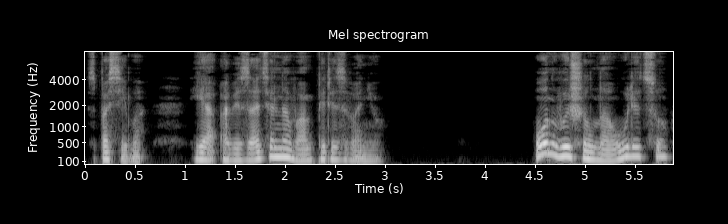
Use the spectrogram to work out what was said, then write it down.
Спасибо. Я обязательно вам перезвоню». Он вышел на улицу,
